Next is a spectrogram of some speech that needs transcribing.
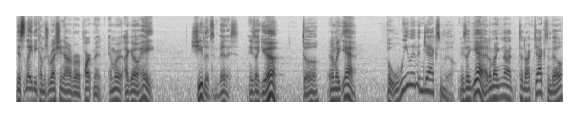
this lady comes rushing out of her apartment. And I go, hey, she lives in Venice. And he's like, yeah, duh. And I'm like, yeah, but we live in Jacksonville. And he's like, yeah. And I'm like, not to knock Jacksonville,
